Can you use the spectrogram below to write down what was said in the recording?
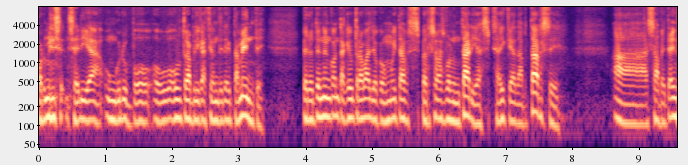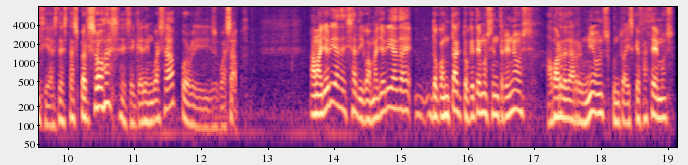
por min sería un grupo ou outra aplicación directamente, pero tendo en conta que eu traballo con moitas persoas voluntarias, hai que adaptarse ás apetencias destas persoas, e se queren WhatsApp, pois WhatsApp. A maioría, de, xa digo, a maioría de, do contacto que temos entre nós, a bordo das reunións puntuais que facemos,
